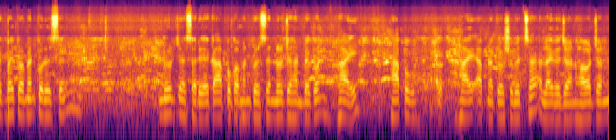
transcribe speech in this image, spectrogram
এক ভাই কমেন্ট করেছেন। নূর সরি এক আপু কমেন্ট করেছেন, নূরজাহান বেগম। হাই আপু হাই আপনাকে শুভেচ্ছা লাইভে জয়েন হওয়ার জন্য।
